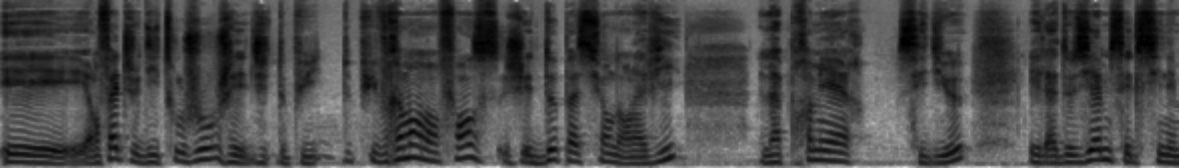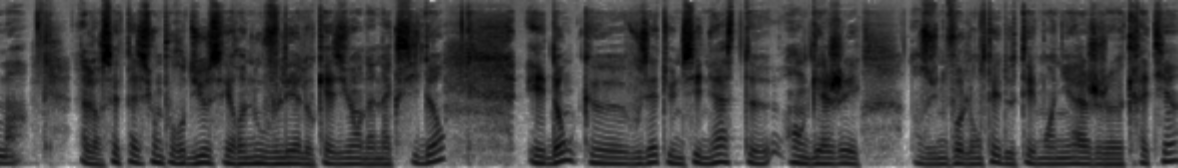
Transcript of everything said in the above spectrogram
Et, et en fait, je dis toujours, j'ai depuis, depuis vraiment l'enfance, j'ai deux passions dans la vie. La première, c'est Dieu, et la deuxième, c'est le cinéma. Alors cette passion pour Dieu s'est renouvelée à l'occasion d'un accident, et donc euh, vous êtes une cinéaste engagée dans une volonté de témoignage chrétien.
